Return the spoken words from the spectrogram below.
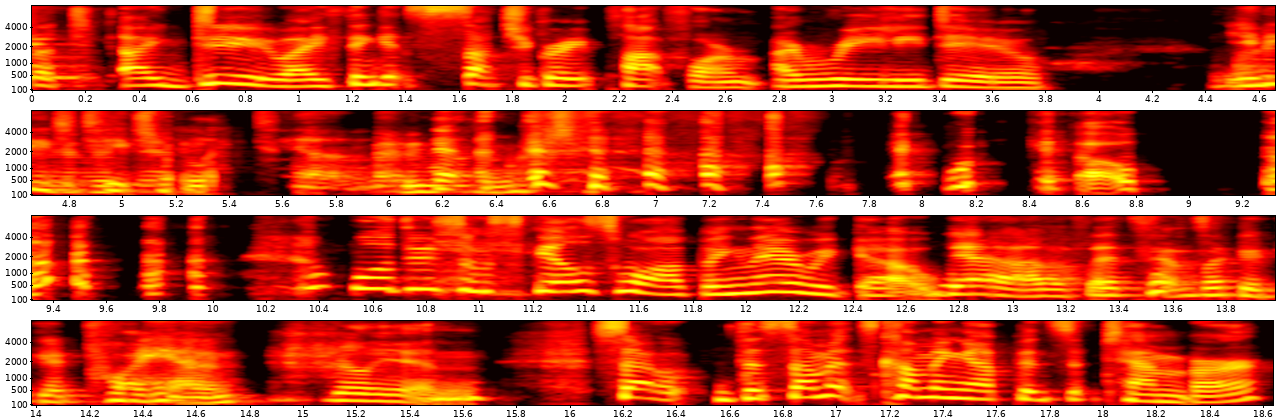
such, I do. I think it's such a great platform. I really do. You need to teach me LinkedIn. Maybe there we go. we'll do some skill swapping. There we go. Yeah, that sounds like a good plan. Brilliant. So the summit's coming up in September.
